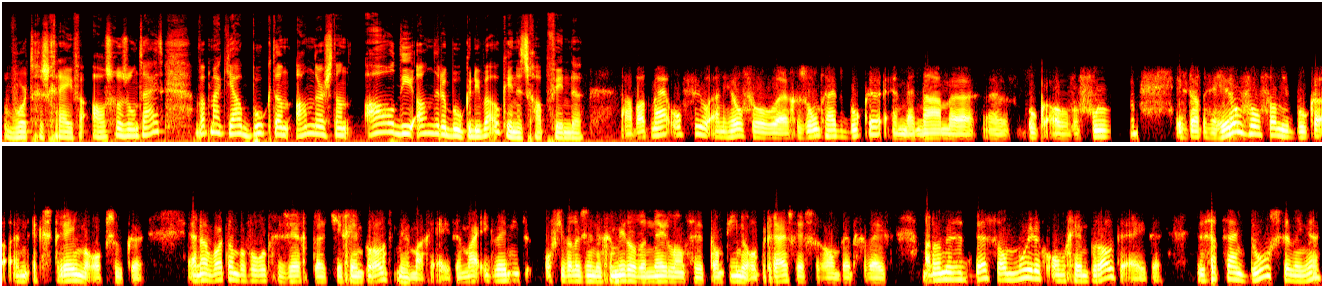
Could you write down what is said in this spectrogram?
wordt geschreven als gezondheid. Wat maakt jouw boek dan anders dan al die andere boeken die we ook in het schap vinden? Nou, wat mij opviel aan heel veel uh, gezondheidsboeken, en met name uh, boeken over voeding, is dat heel veel van die boeken een extreme opzoeken. En dan wordt dan bijvoorbeeld gezegd dat je geen brood meer mag eten. Maar ik weet niet of je wel eens in een gemiddelde Nederlandse kantine of bedrijfsrestaurant bent geweest. Maar dan is het best wel moeilijk om geen brood te eten. Dus dat zijn doelstellingen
